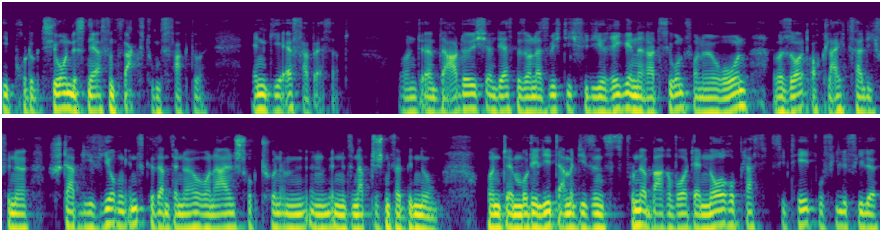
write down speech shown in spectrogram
die Produktion des Nervenwachstumsfaktors NGF verbessert. Und äh, dadurch, äh, der ist besonders wichtig für die Regeneration von Neuronen, aber sorgt auch gleichzeitig für eine Stabilisierung insgesamt der neuronalen Strukturen in, in, in synaptischen Verbindungen und äh, modelliert damit dieses wunderbare Wort der Neuroplastizität, wo viele, viele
